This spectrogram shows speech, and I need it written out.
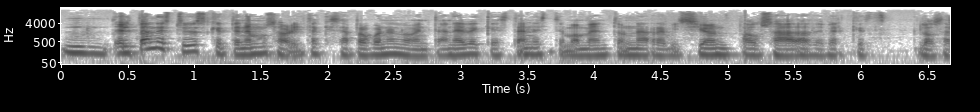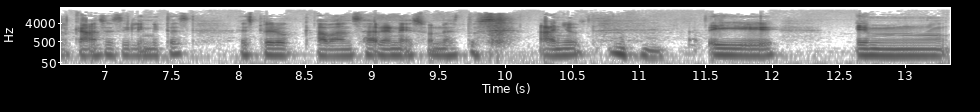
Mm, el plan de estudios que tenemos ahorita, que se aprobó en el 99, que está en este momento en una revisión pausada de ver que los alcances y límites, espero avanzar en eso en estos años. Em,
